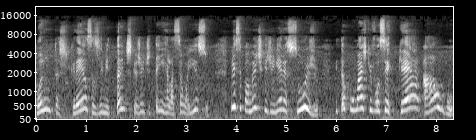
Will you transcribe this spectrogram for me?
Quantas crenças limitantes que a gente tem em relação a isso? Principalmente que dinheiro é sujo. Então, por mais que você quer algo,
